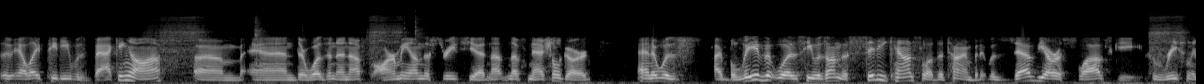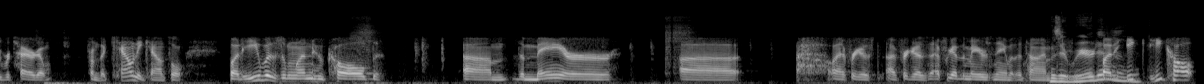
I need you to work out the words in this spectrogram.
uh, LAPD was backing off, um, and there wasn't enough army on the streets yet, not enough National Guard, and it was I believe it was he was on the city council at the time, but it was Zev Yaroslavsky who recently retired from the county council. But he was the one who called um, the mayor. Uh, I forget. I forget. I forget the mayor's name at the time. Was it Riordan? But he he called.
